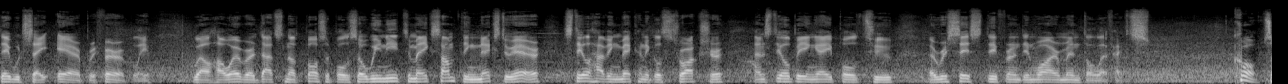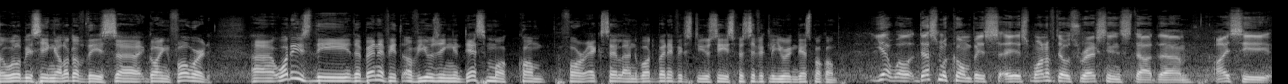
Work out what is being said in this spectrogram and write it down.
they would say air preferably. Well, however, that's not possible. So we need to make something next to air, still having mechanical structure and still being able to uh, resist different environmental effects. Cool. So we'll be seeing a lot of these uh, going forward. Uh, what is the, the benefit of using Desmocomp for Exel and what benefits do you see specifically using Desmocomp? Yeah, well, Desmocomp is, is one of those resins that um, I see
